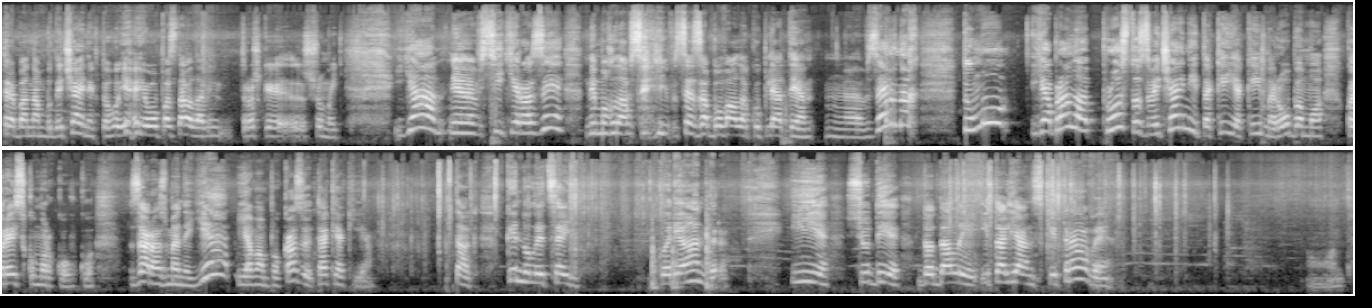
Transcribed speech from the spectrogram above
Треба нам буде чайник, того я його поставила, він трошки шумить. Я е, всі ті рази не могла все, все забувала купляти в зернах, тому я брала просто звичайний такий, який ми робимо корейську морковку. Зараз в мене є, я вам показую так, як є. Так, кинули цей коріандр і сюди додали італіянські трави. От.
